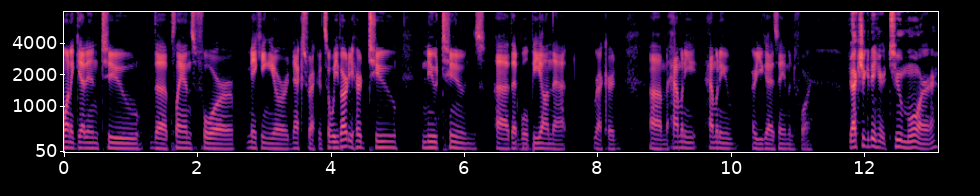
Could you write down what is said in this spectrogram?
Want to get into the plans for making your next record. So we've already heard two new tunes uh, that will be on that record. Um, how many? How many are you guys aiming for? You're actually going to hear two more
